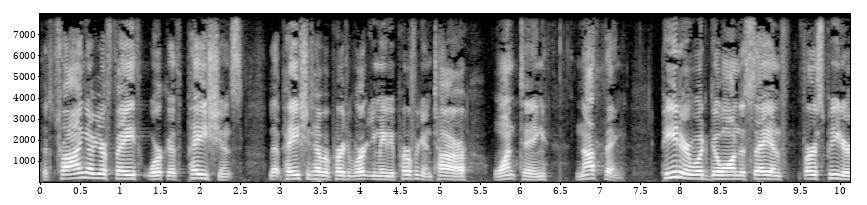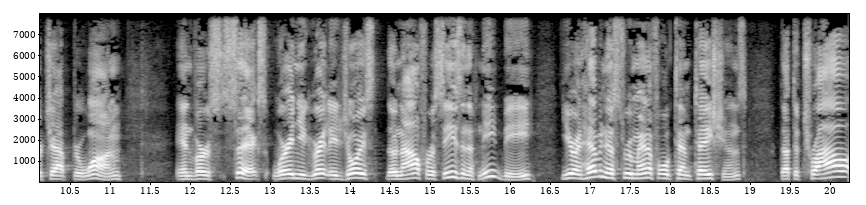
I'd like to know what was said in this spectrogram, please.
that the trying of your faith worketh patience. Let patience have a perfect work, you may be perfect and entire, wanting nothing. Peter would go on to say in 1 Peter chapter 1, in verse 6, wherein you greatly rejoice, though now for a season, if need be, you are in heaviness through manifold temptations, that the trial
